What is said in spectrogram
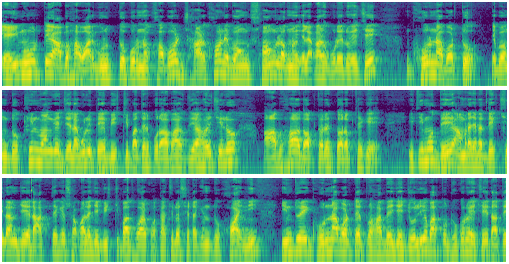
এই মুহূর্তে আবহাওয়ার গুরুত্বপূর্ণ খবর, ঝাড়খণ্ড এবং সংলগ্ন এলাকার উপরে রয়েছে ঘূর্ণাবর্ত এবং দক্ষিণবঙ্গের জেলাগুলিতে বৃষ্টিপাতের পূর্বাভাস দেওয়া হয়েছিল আবহাওয়া দপ্তরের তরফ থেকে। ইতিমধ্যে আমরা যেটা দেখছিলাম যে রাত থেকে সকালে যে বৃষ্টিপাত হওয়ার কথা ছিল সেটা কিন্তু হয়নি। কিন্তু এই ঘূর্ণাবর্তের প্রভাবে যে জলীয় বাষ্প ঢুকে রয়েছে, তাতে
